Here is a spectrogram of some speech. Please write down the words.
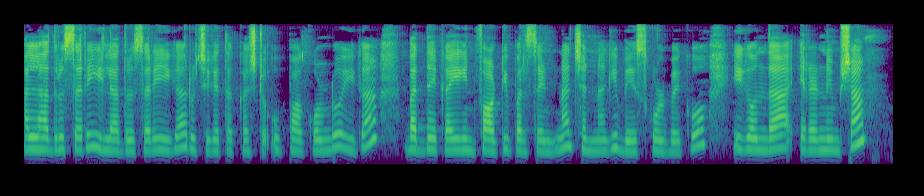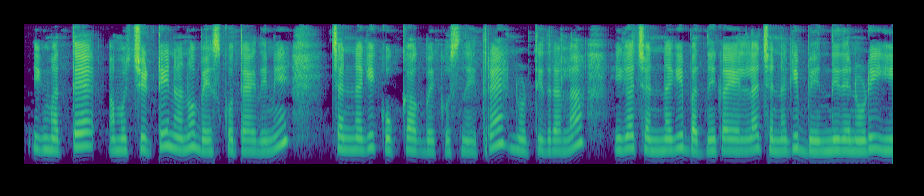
ಅಲ್ಲಾದರೂ ಸರಿ, ಇಲ್ಲಾದರೂ ಸರಿ ಈಗ ರುಚಿಗೆ ತಕ್ಕಷ್ಟು ಉಪ್ಪು ಹಾಕ್ಕೊಂಡು ಈಗ ಬದನೆಕಾಯಿ ಇನ್ನು ಫಾರ್ಟಿ ಪರ್ಸೆಂಟ್ನ ಚೆನ್ನಾಗಿ ಬೇಯಿಸ್ಕೊಳ್ಬೇಕು. ಈಗ ಒಂದು ಎರಡು ನಿಮಿಷ ಈಗ ಮತ್ತೆ ಮುಚ್ಚಿಟ್ಟು ನಾನು ಬೇಯಿಸ್ಕೊತಾ ಇದ್ದೀನಿ. ಚೆನ್ನಾಗಿ ಕುಕ್ ಆಗಬೇಕು ಸ್ನೇಹಿತರೆ, ನೋಡ್ತಿದ್ರಲ್ಲ? ಈಗ ಚೆನ್ನಾಗಿ ಬದನೆಕಾಯಿ ಎಲ್ಲ ಚೆನ್ನಾಗಿ ಬೆಂದಿದೆ ನೋಡಿ, ಈ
